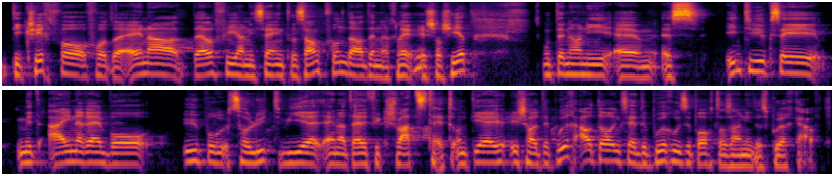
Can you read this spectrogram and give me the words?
die Geschichte von, von der Anna Delphi habe ich sehr interessant gefunden, habe dann ein bisschen recherchiert. Und dann habe ich ähm, ein Interview gesehen mit einer, die über so Leute wie Anna Delphi geschwätzt hat. Und die ist halt eine Buchautorin, sie hat ein Buch rausgebracht, also habe ich das Buch gekauft.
